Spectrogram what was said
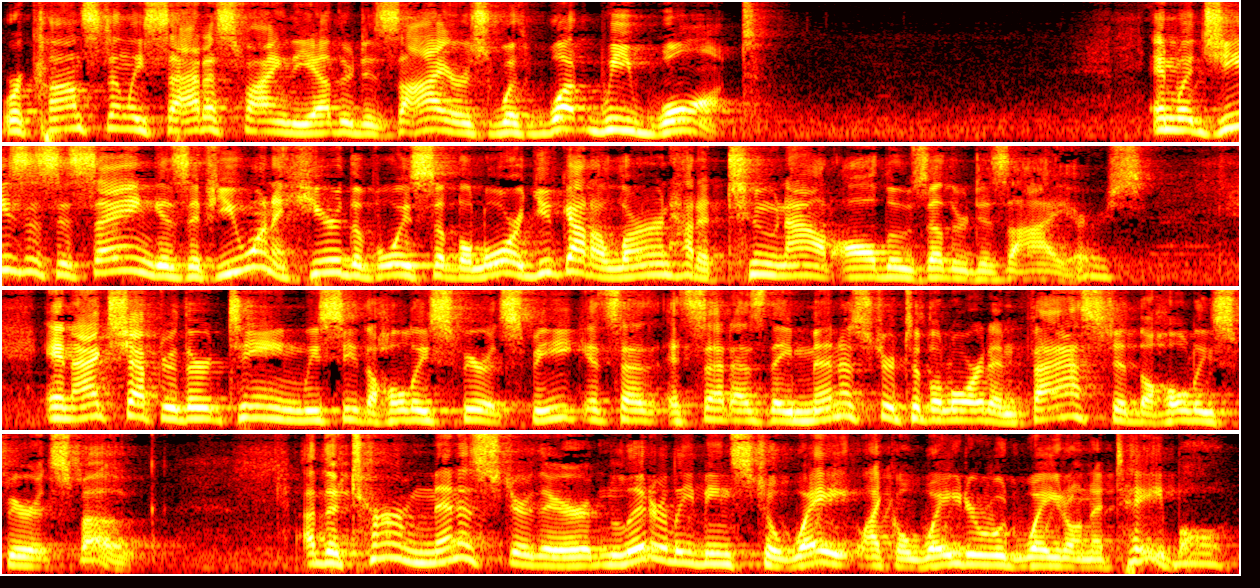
We're constantly satisfying the other desires with what we want. And what Jesus is saying is if you want to hear the voice of the Lord, you've got to learn how to tune out all those other desires. In Acts chapter 13, we see the Holy Spirit speak. It, says, it said, as they ministered to the Lord and fasted, the Holy Spirit spoke. Uh, the term minister there literally means to wait, like a waiter would wait on a table.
